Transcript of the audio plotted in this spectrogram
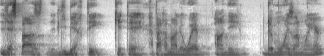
l'espace de liberté qui était apparemment le web en est de moins en moins un.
